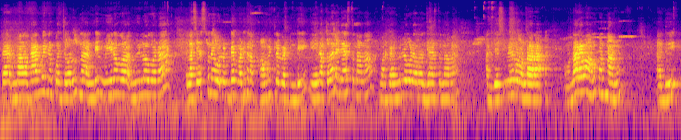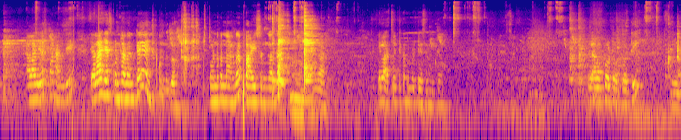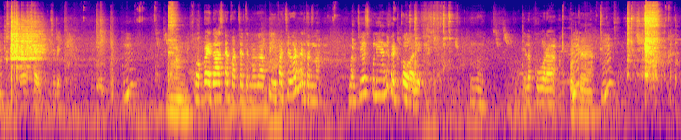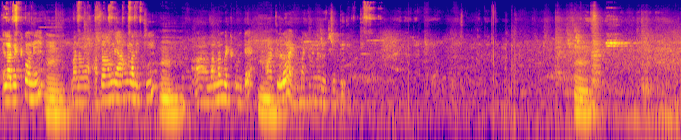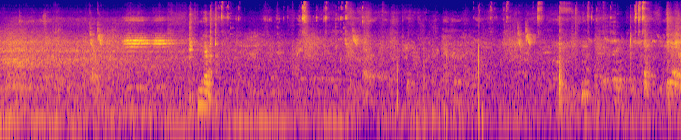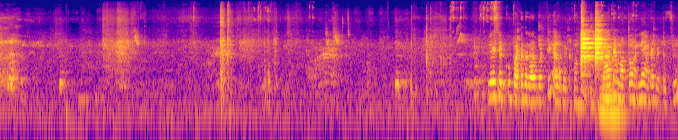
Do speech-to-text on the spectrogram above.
ఫ్యా- మా ఫ్యామిలీని కొంచెం అడుగుతున్నా అండి. మీరు కూడా- మీలో కూడా ఇలా చేసుకునే వాళ్ళు ఉంటే మటుకు నాకు కామెంట్లో పెట్టండి. నేను ఒక్కదానే చేస్తున్నానా? మన ఫ్యామిలీలో కూడా ఎవరైనా చేస్తున్నారా? అది దేశం మీద కూడా ఉండారా? ఉన్నారేమో అనుకుంటున్నాను. అది అలా చేసుకుంటానండి ఎలా చేసుకుంటానంటే ఇదిగో వండుకున్నాక కదా పాయసం కదా. ఇలా చెట్టు కింద పెట్టేసాను అనుకో. ఇలా ఒక్కోటి ఒక్కోటి. బొబ్బాయి దోసకాయ పచ్చడి తిన్నా కాబట్టి ఈ పచ్చడి కూడా పెడుతున్నా మనం చేసుకుని అన్నీ పెట్టుకోవాలి ఇలా కూర? ఇలా పెట్టుకొని. మనం ఆ స్వామిని ఆహ్వానించి దండం పెట్టుకుంటే మ్మ్. వాటిల్లో ఆయన మహిమ వచ్చింది. ఇలా ప్లేస్ ఎక్కువ పట్టదు కాబట్టి అలా పెట్టుకుంటాను లేకపోతే మొత్తం అన్నీ ఆడే పెట్టచ్చు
